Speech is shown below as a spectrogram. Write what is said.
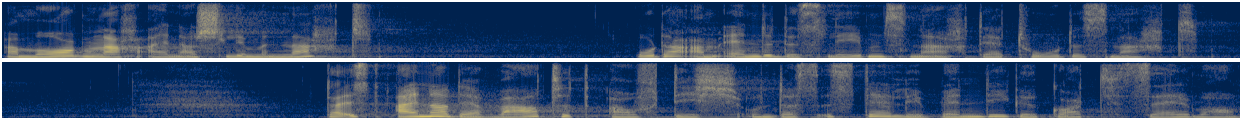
Am Morgen nach einer schlimmen Nacht oder am Ende des Lebens nach der Todesnacht. Da ist einer, der wartet auf dich und das ist der lebendige Gott selber.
